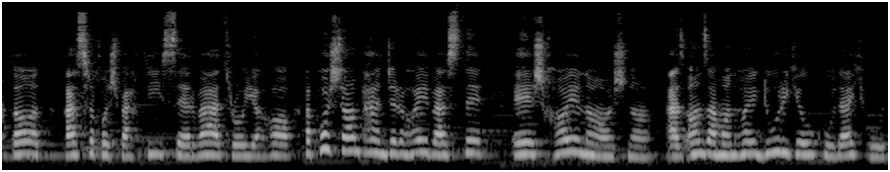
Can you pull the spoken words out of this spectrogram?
بغداد قصر خوشبختی ثروت رویاها و پشت آن پنجره های بسته عشقهای ناآشنا. از آن زمانهای دوری که او کودک بود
